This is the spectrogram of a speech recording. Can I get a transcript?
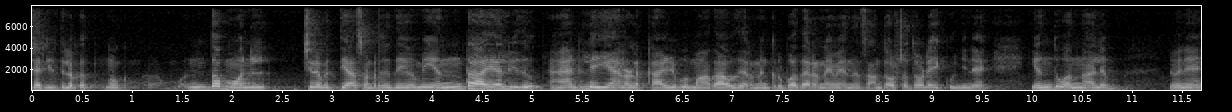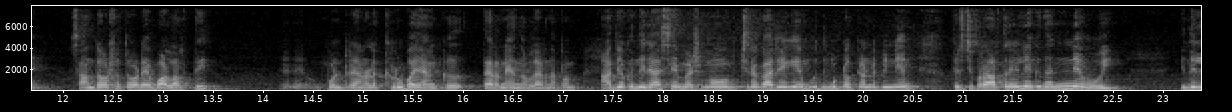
ശരീരത്തിലൊക്കെ എന്തോ മോനിൽ ഇച്ചിരി വ്യത്യാസമുണ്ട്. ദൈവമേ എന്തായാലും ഇത് ഹാൻഡിൽ ചെയ്യാനുള്ള കഴിവ് മാതാവ് തരണം കൃപ തരണമെന്ന് സന്തോഷത്തോടെ ഈ കുഞ്ഞിനെ എന്തു വന്നാലും ഇവനെ സന്തോഷത്തോടെ വളർത്തി കൊണ്ടുവരാനുള്ള കൃപ ഞങ്ങൾക്ക് തരണേ എന്നുള്ളായിരുന്നു അപ്പം ആദ്യമൊക്കെ നിരാശയും വിഷമവും ഇച്ചിരി കാര്യകയും ബുദ്ധിമുട്ടൊക്കെ ഉണ്ട്. പിന്നെയും തിരിച്ച് പ്രാർത്ഥനയിലേക്ക് തന്നെ പോയി. ഇതിൽ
